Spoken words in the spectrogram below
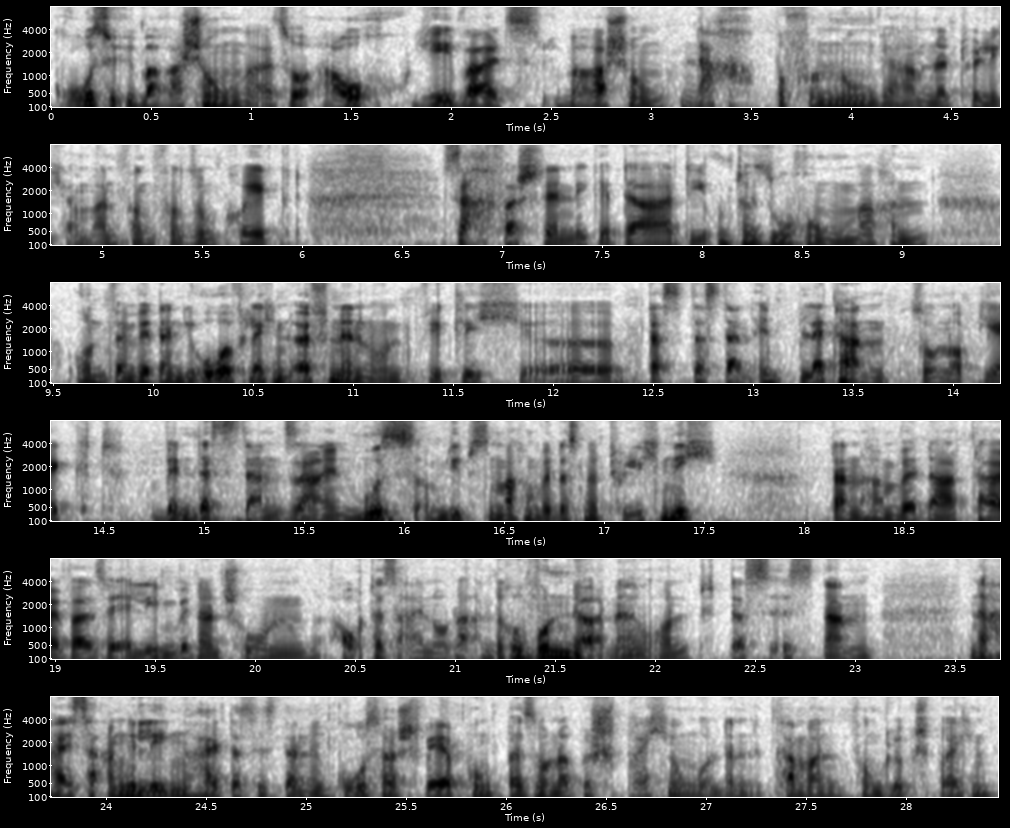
große Überraschungen, also auch jeweils Überraschungen nach Befundung. Wir haben natürlich am Anfang von so einem Projekt Sachverständige da, die Untersuchungen machen. Und wenn wir dann die Oberflächen öffnen und wirklich äh, das, das dann entblättern, so ein Objekt, wenn das dann sein muss, am liebsten machen wir das natürlich nicht, dann haben wir da teilweise, erleben wir dann schon auch das eine oder andere Wunder. Ne? Und das ist dann eine heiße Angelegenheit, das ist dann ein großer Schwerpunkt bei so einer Besprechung und dann kann man von Glück sprechen,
